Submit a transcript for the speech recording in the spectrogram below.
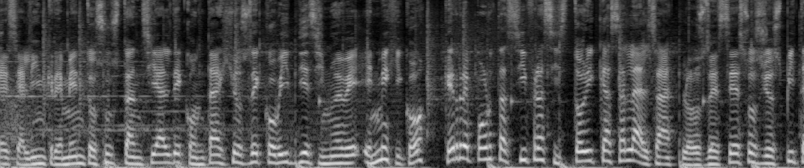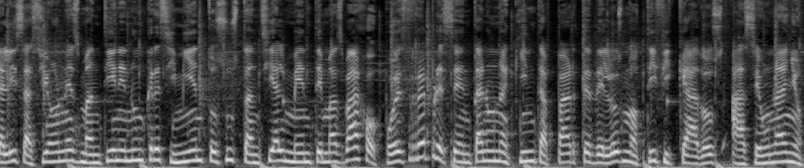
Pese al incremento sustancial de contagios de COVID-19 en México, que reporta cifras históricas al alza, los decesos y hospitalizaciones mantienen un crecimiento sustancialmente más bajo, pues representan una quinta parte de los notificados hace un año.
